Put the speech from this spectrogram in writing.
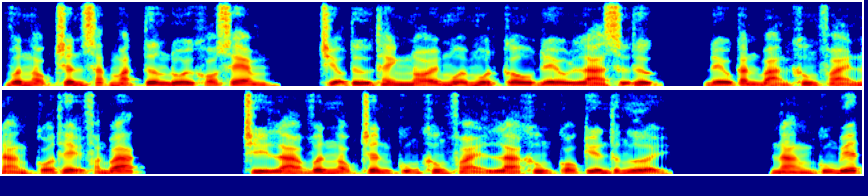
Vân ngọc chân sắc mặt tương đối khó xem, triệu tử thành nói mỗi một câu đều là sự thực, đều căn bản không phải nàng có thể phản bác. Chỉ là vân ngọc chân cũng không phải là không có kiến thức người. Nàng cũng biết,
